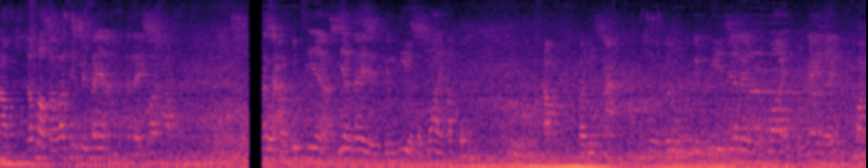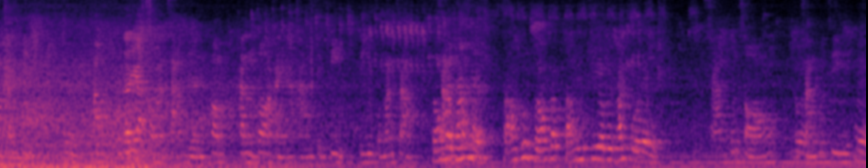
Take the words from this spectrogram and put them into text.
ครับ แล้วพอกับว่าเส้นไปใส่อันใดก็ครับถ้าสามคูณสี่อะเรียกได้เป็นที่หกร้อยครับผมครับปลาดุกนะปลาดุกเต็มที่เรียกได้หกร้อยตัวง่ายเลยความจำเป็น ระยะประมาณสามเดือนพร้อมท่านก็ให้อาหารเต็มที่ที่อยู่ประมาณสามสองกระชังเนี่ยสามคูณสองกับสามคูณสี่เอาไปพันตัวเลย สามคูณสองสามคูณสี่เออ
